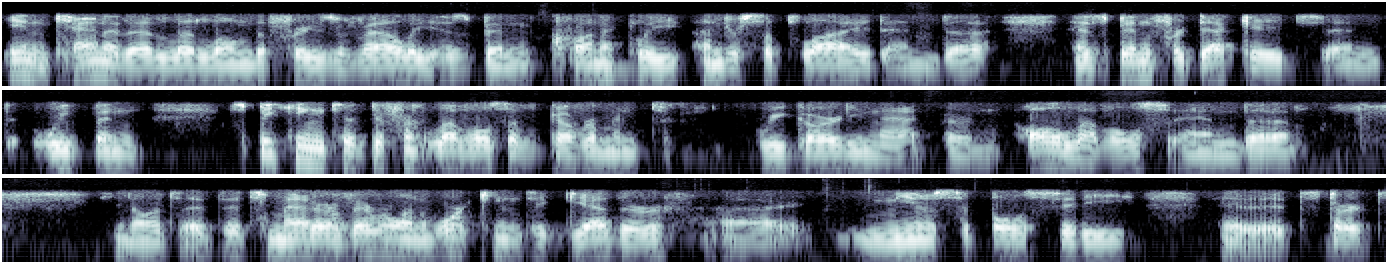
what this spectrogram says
in Canada, let alone the Fraser Valley, has been chronically undersupplied and uh, has been for decades. And we've been speaking to different levels of government regarding that, or all levels, and uh, you know, it's it's a matter of everyone working together, uh, municipal, city. It starts,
